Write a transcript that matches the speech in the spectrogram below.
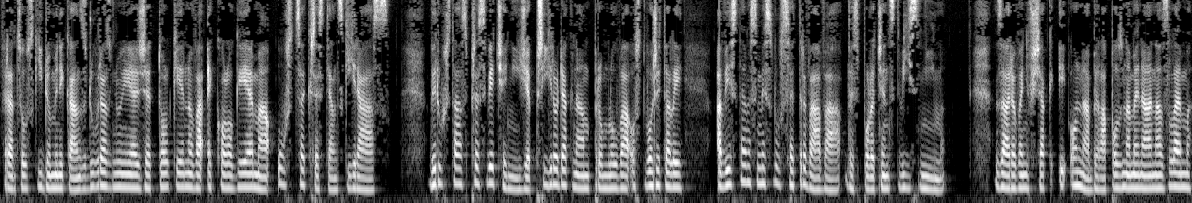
Francouzský dominikán zdůrazňuje, že Tolkienova ekologie má úzce křesťanský ráz. Vyrůstá z přesvědčení, že příroda k nám promlouvá o stvořiteli a v jistém smyslu se trvává ve společenství s ním. Zároveň však i ona byla poznamenána zlem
